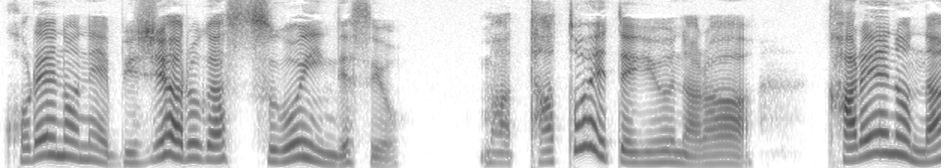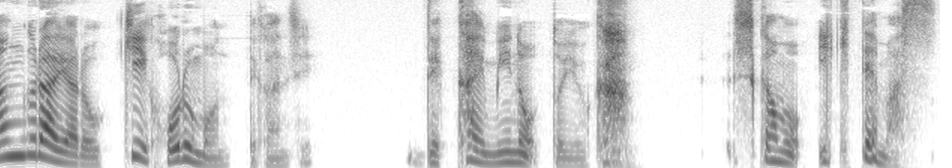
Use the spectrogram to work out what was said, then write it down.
これのね、ビジュアルがすごいんですよ。まあ例えて言うなら、カレーの何ぐらいある大きいホルモンって感じ。でっかいミノというか。しかも生きてます。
